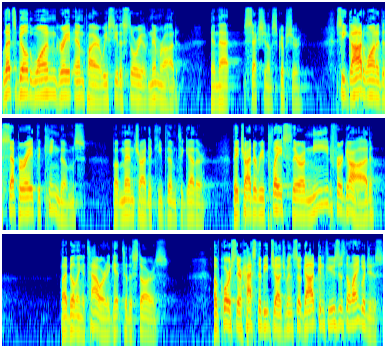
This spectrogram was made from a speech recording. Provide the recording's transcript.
let's build one great empire. We see the story of Nimrod in that section of scripture. See, God wanted to separate the kingdoms, but men tried to keep them together. They tried to replace their need for God by building a tower to get to the stars. Of course, there has to be judgment, so God confuses the languages.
